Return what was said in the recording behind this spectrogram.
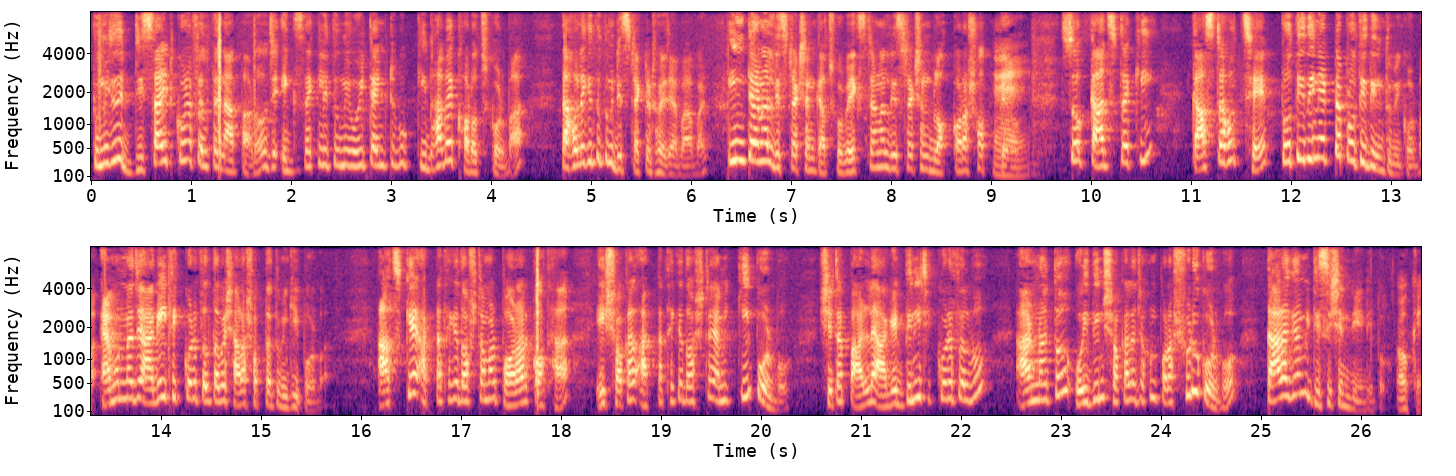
তুমি যদি ডিসাইড করে ফেলতে না পারো যে এক্স্যাক্টলি তুমি ওই টাইমটুকু কীভাবে খরচ করবা তাহলে কিন্তু তুমি ডিস্ট্রাক্টেড হয়ে যাবে আবার। ইন্টারনাল ডিস্ট্রাকশন কাজ করবে এক্সটার্নাল ডিস্ট্রাকশন ব্লক করা সত্ত্বেও। হ্যাঁ। সো কাজটা কি? কাজটা হচ্ছে প্রতিদিন একটা প্রতিদিন তুমি করবা। এমন না যে আগেই ঠিক করে ফেলতে হবে সারা সপ্তাহ তুমি কি পড়বা। আজকে আটটা থেকে দশটা আমার পড়ার কথা এই সকাল আটটা থেকে দশটায় আমি কি পড়ব? সেটা পারলে আগের দিনই ঠিক করে ফেলব। আর নয়তো ওই দিন সকালে যখন পড়া শুরু করব তার আগে আমি ডিসিশন নিয়ে নিব। ওকে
